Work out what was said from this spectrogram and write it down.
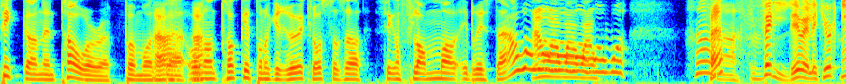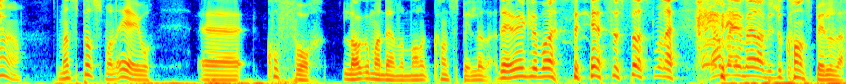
fikk han en power-up, på en måte. Ja, ja. Og når han tråkket på noen røde klosser, så fikk han flammer i brystet. Au, au, au, au, au, au, au. Fett. Veldig, veldig kult. Ha. Men spørsmålet er jo eh, Hvorfor lager man det når man kan spille det? Det er jo egentlig bare det eneste spørsmålet. Ja, men jeg mener Hvis du kan spille det,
